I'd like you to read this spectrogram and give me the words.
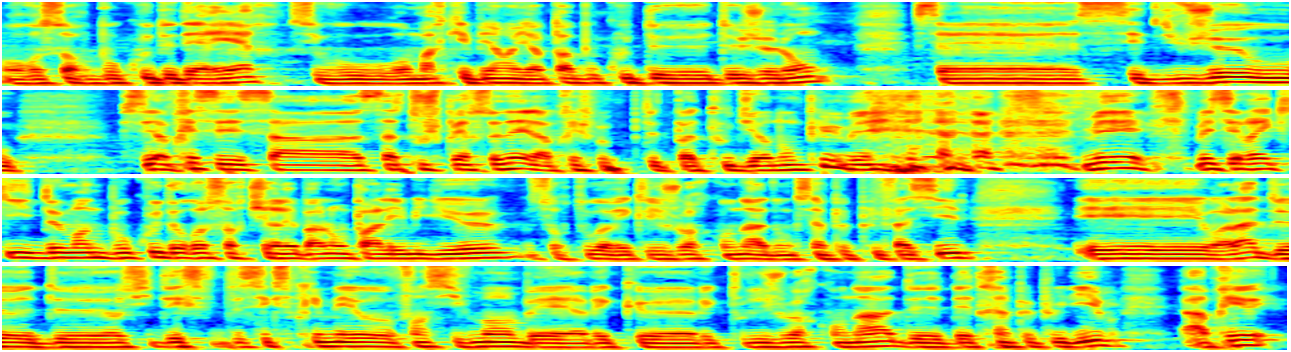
on ressort beaucoup de derrière. Si vous remarquez bien, il n'y a pas beaucoup de, de jeux longs. C'est c'est du jeu où c'est après c'est ça ça touche personnel après je peux peut-être pas tout dire non plus mais mais mais c'est vrai qu'il demande beaucoup de ressortir les ballons par les milieux surtout avec les joueurs qu'on a donc c'est un peu plus facile et voilà de, de aussi de s'exprimer offensivement ben, avec euh, avec tous les joueurs qu'on a d'être un peu plus libre après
